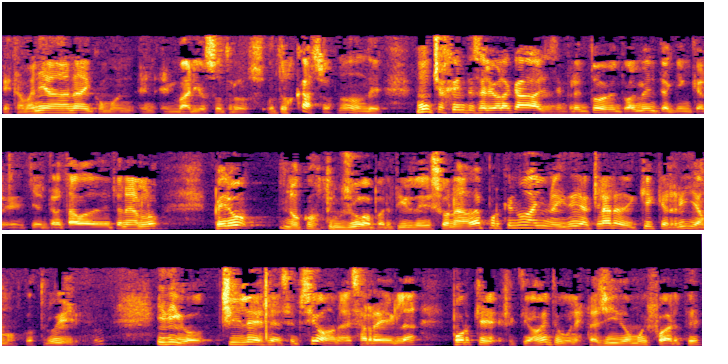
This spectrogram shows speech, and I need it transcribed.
esta mañana y como en, varios otros, otros casos, ¿no? donde mucha gente salió a la calle, se enfrentó eventualmente a quien, quien trataba de detenerlo, pero no construyó a partir de eso nada porque no hay una idea clara de qué querríamos construir. Y digo, Chile es la excepción a esa regla porque efectivamente hubo un estallido muy fuerte,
